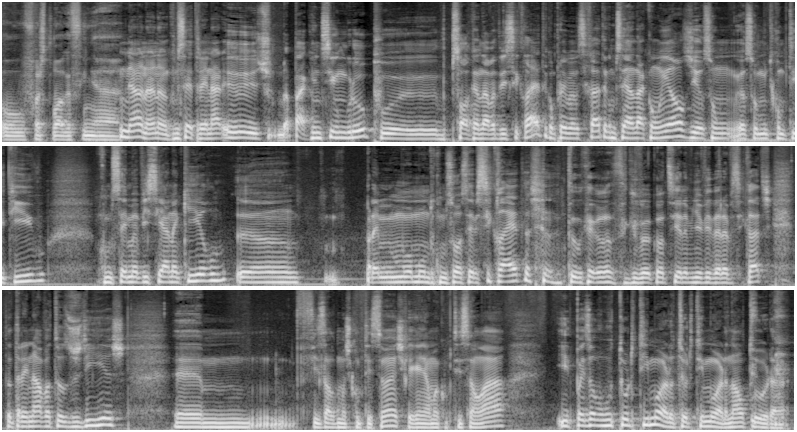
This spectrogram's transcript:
ou foste logo assim a. Não, não, não. Comecei a treinar. Eu, pá, conheci um grupo eh, de pessoal que andava de bicicleta, comprei uma bicicleta, comecei a andar com eles e eu sou, eu sou muito competitivo. Comecei-me a viciar naquilo. Uh, para mim o mundo começou a ser bicicletas, tudo que acontecia na minha vida era bicicletas, então treinava todos os dias, um, fiz algumas competições, que ganhar uma competição lá. E depois houve o Tour Timor. O Tour Timor, na altura,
